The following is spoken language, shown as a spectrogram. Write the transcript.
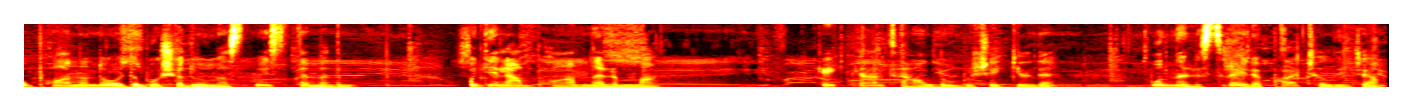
o puanın da orada boşa durmasını istemedim. O gelen puanlarımla eklenti aldım bu şekilde. Bunları sırayla parçalayacağım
